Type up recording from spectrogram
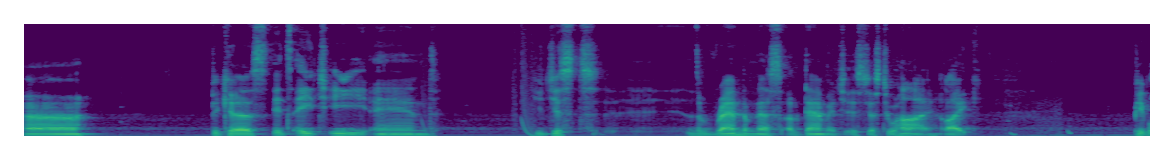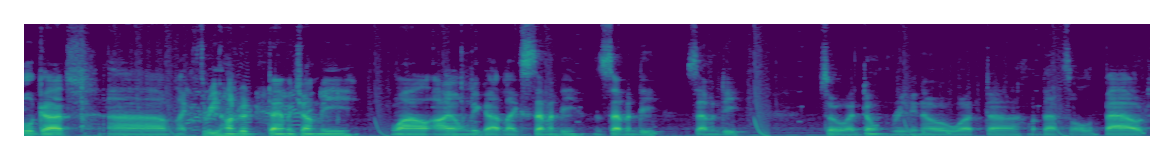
uh, because it's HE and you just the randomness of damage is just too high. Like people got uh, like 300 damage on me while I only got like 70, 70, 70. So I don't really know what uh, what that's all about.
